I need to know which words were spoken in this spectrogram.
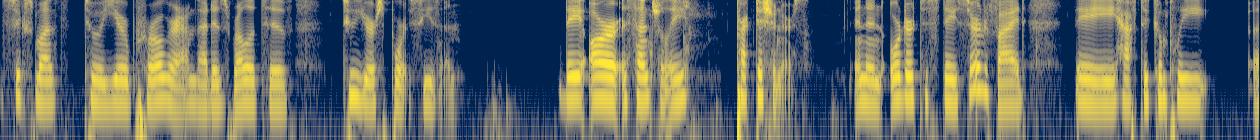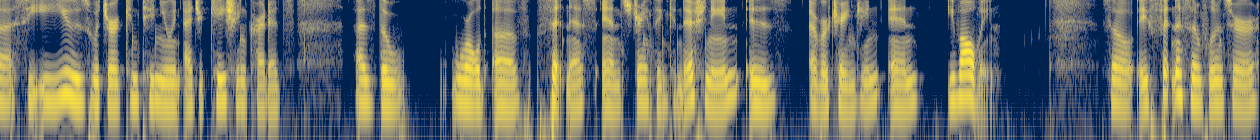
six month to a year program that is relative to your sports season. They are essentially practitioners, and in order to stay certified, they have to complete uh, CEUs, which are continuing education credits, as the world of fitness and strength and conditioning is ever changing and evolving. So, a fitness influencer,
